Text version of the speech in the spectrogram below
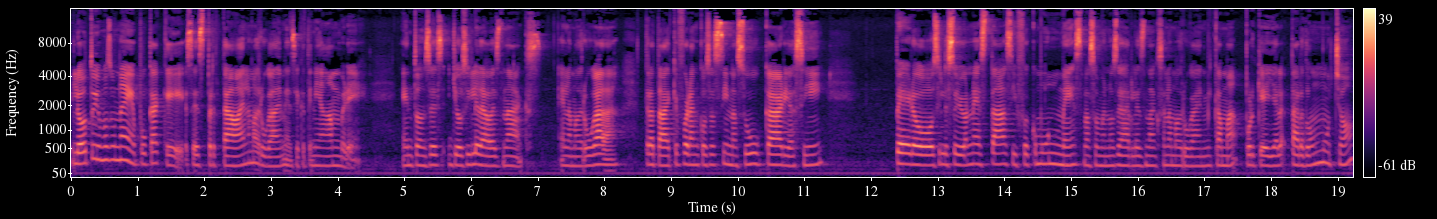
y luego tuvimos una época que se despertaba en la madrugada y me decía que tenía hambre. Entonces yo sí le daba snacks. en la madrugada. Trataba de que fueran cosas sin azúcar y así. Pero si les soy honesta, sí fue como un mes más o menos de darle snacks en la madrugada en mi cama, porque ella tardó mucho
